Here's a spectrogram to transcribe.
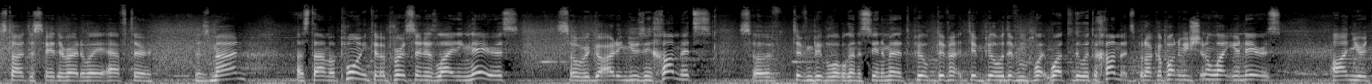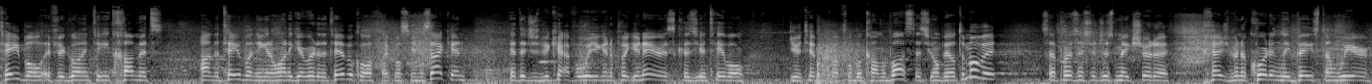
start the Seder right away after the Zman. Last time a point if a person is lighting neiris, so regarding using chametz, so if different people that we're going to see in a minute, different, different people with different pl- what to do with the chametz. But akapanim, you shouldn't light your neiris on your table if you're going to eat chametz on the table and you're going to want to get rid of the tablecloth, like we'll see in a second. You have to just be careful where you're going to put your neiris because your table. Your tablecloth will become a bus, you won't be able to move it. So a person should just make sure to cheshbon accordingly based on where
